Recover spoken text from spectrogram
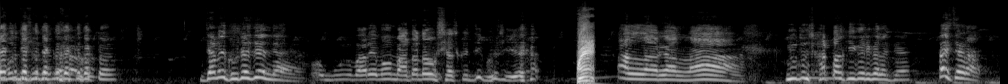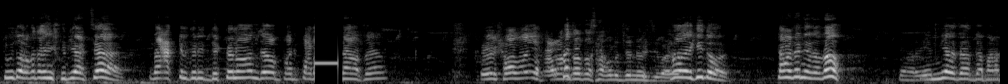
দেখো দেখো দেখো দেখো দেখো ঘুষেছে ও বারে আমার মাথাটাও শেষ করছি ঘুষিয়ে। আল্লাহ রে আল্লাহ। নতুন শার্টটাও কি করে ফেলেছে? এই স্যারা তুমি তো ওর কথা শুনে যাচ্ছে না আক্কেল করে দেখতে না যে আছে? এই সবাই হারামদাদা ছাগলের জন্য হয়েছে ভাই। তাহলে কি তোর কেমন জানি দাদা এমনি আছে দাদা পাড়া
